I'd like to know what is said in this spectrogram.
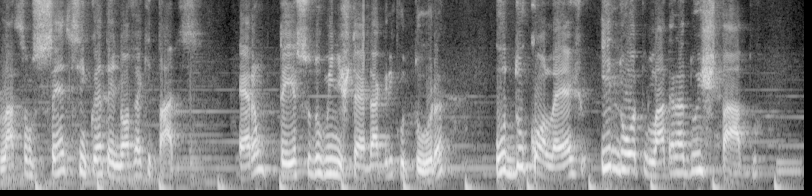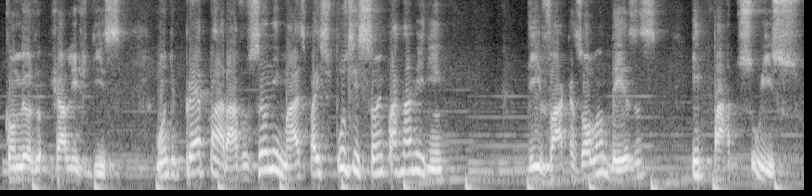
lá são 159 hectares. Era um terço do Ministério da Agricultura, o do colégio e do outro lado era do Estado, como eu já lhes disse, onde preparava os animais para exposição em Parnamirim, de vacas holandesas e pardo suíço.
